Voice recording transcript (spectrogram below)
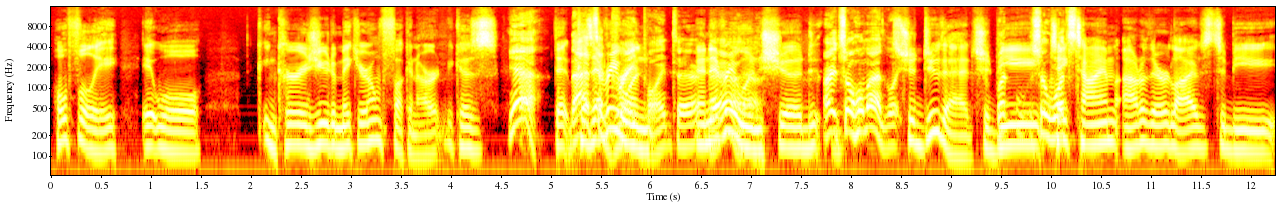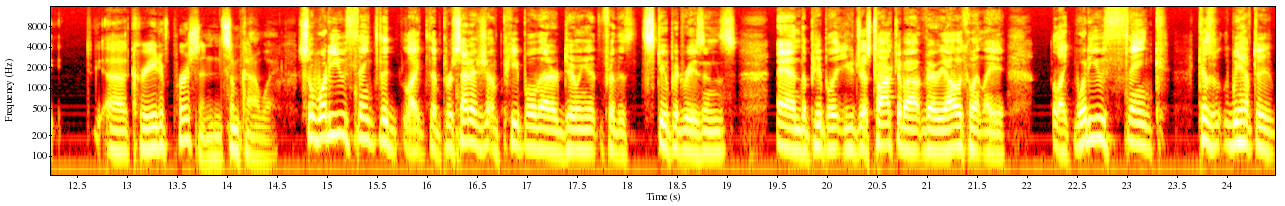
hopefully it will encourage you to make your own fucking art because Yeah. that that's everyone great point there. and Yeah, everyone yeah. should All right, so hold on. Should do that. Should But- be so take time out of their lives to be a creative person in some kind of way. So what do you think that like the percentage of people that are doing it for the stupid reasons and the people that you just talked about very eloquently, like what do you think because we have to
